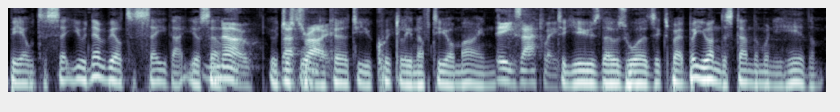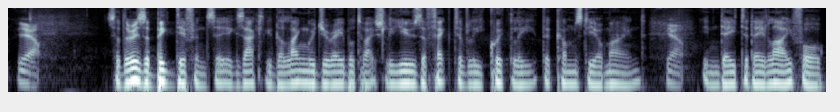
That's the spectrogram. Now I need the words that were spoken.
be able to say. You would never be able to say that yourself. no, it would just right. occur to you quickly enough to your mind Exactly. to use those words. Express, but you understand them when you hear them. yeah. So there is a big difference. eh, Exactly, the language you're able to actually use effectively, quickly, that comes to your mind Yeah. in day to day life or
